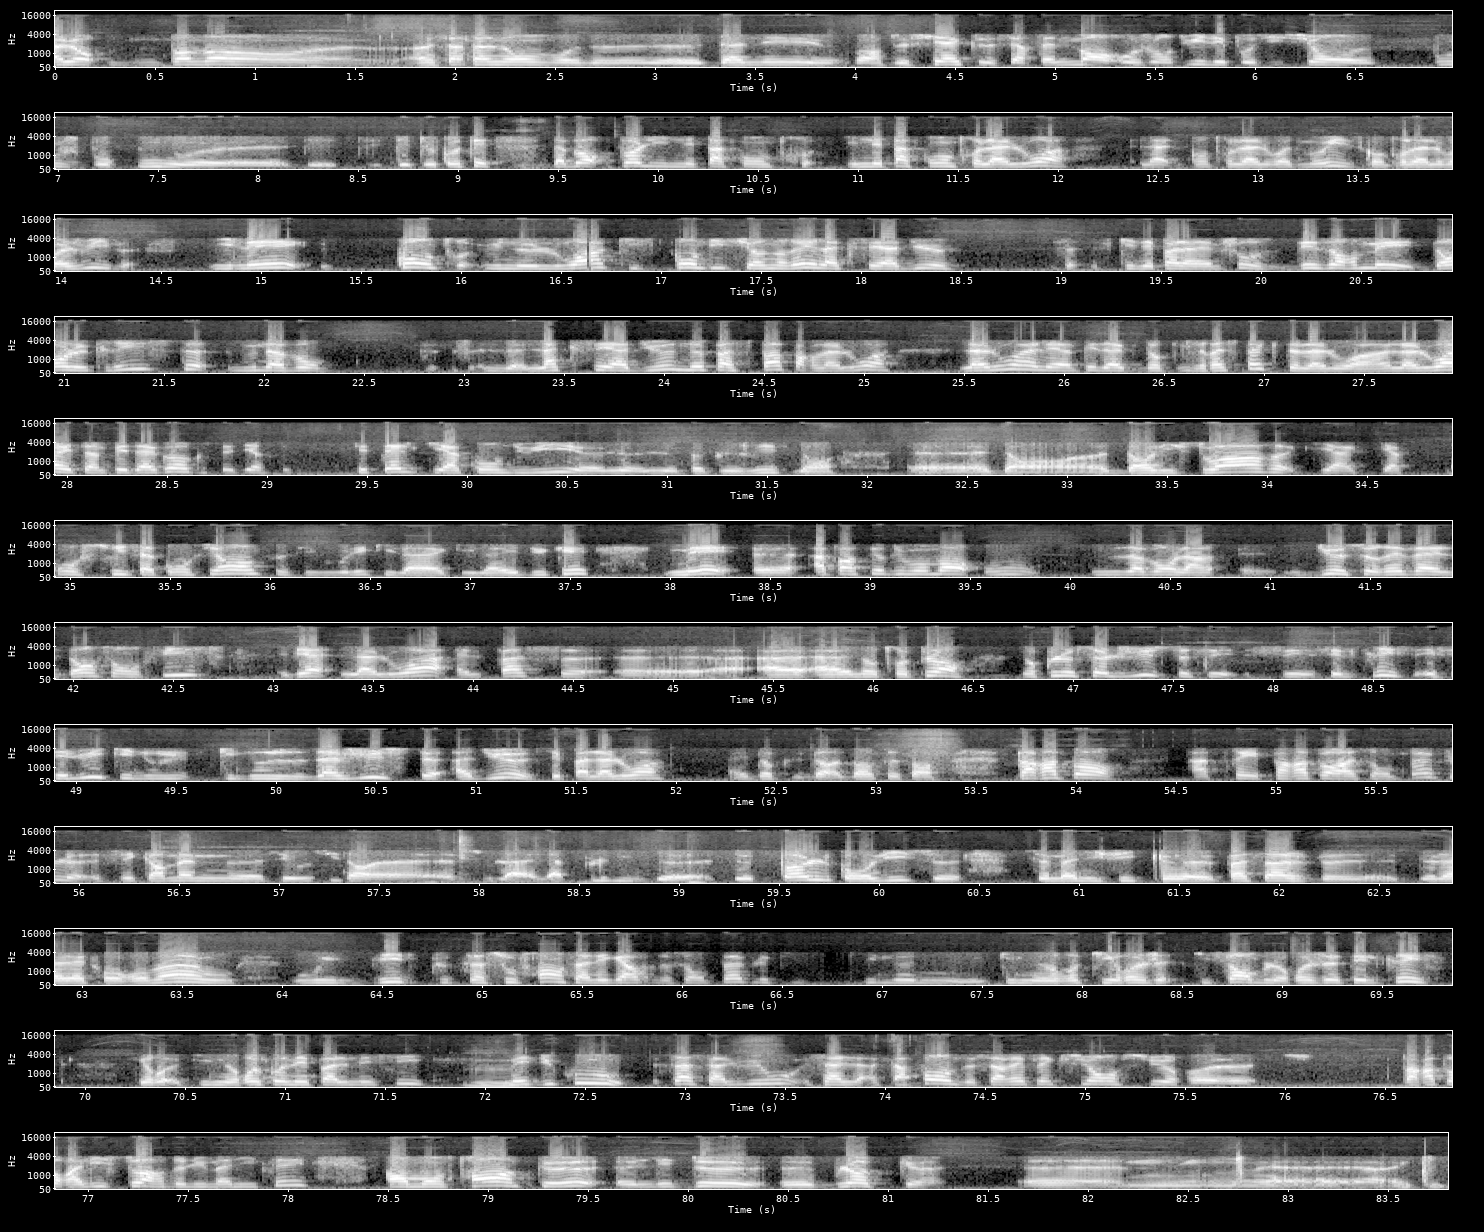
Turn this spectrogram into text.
Alors, pendant euh, un certain nombre d'années, voire de siècles, certainement, aujourd'hui, les positions bougent beaucoup euh, des, deux côtés. D'abord, Paul, il n'est pas contre, il n'est pas contre la loi, contre la loi de Moïse, contre la loi juive. Il est contre une loi qui conditionnerait l'accès à Dieu, ce qui n'est pas la même chose. Désormais, dans le Christ, nous n'avons l'accès à Dieu ne passe pas par la loi. La loi, elle est un pédagogue. Donc, il respecte la loi. Hein. La loi est un pédagogue, c'est-à-dire c'est elle qui a conduit euh, le, peuple juif dans, euh, dans, dans l'histoire, qui a, qui a construit sa conscience, si vous voulez, qu'il a, qu'il a éduqué. Mais euh, à partir du moment où nous avons la, Dieu se révèle dans son Fils, eh bien, la loi, elle passe à, un autre plan. Donc le seul juste, c'est, c'est, le Christ, et c'est lui qui nous, qui nous ajuste à Dieu, c'est pas la loi. Et donc dans, dans ce sens. Par rapport après, par rapport à son peuple, c'est quand même, c'est aussi dans, euh, sous la, plume de, Paul qu'on lit ce, magnifique euh, passage de, la lettre aux Romains où, où il dit toute sa souffrance à l'égard de son peuple qui, qui, ne, qui, ne, qui, semble rejeter le Christ, qui, ne reconnaît pas le Messie. Mhm. Mais du coup, ça, ça lui, ça, ça fonde sa réflexion sur, euh, par rapport à l'histoire de l'humanité, en montrant que les deux blocs euh, euh,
